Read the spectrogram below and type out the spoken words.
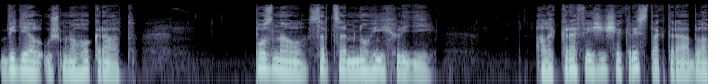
viděl už mnohokrát. Poznal srdce mnohých lidí. Ale krev Ježíše Krista, která byla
